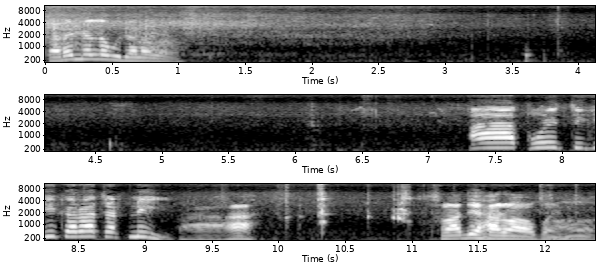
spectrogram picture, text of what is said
કઢાઈ મેલ દો આ થોડી તીખી કરવા ચટણી. હા હા. સ્વાદે સારો આવો પણ. હા.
